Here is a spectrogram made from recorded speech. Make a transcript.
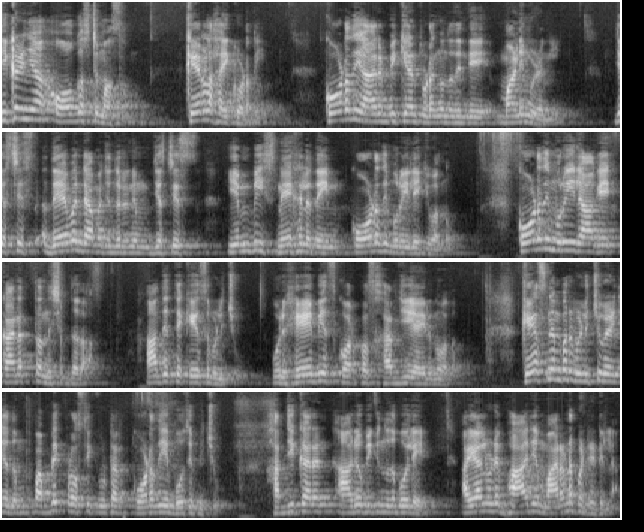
ഇക്കഴിഞ്ഞ ഓഗസ്റ്റ് മാസം കേരള ഹൈക്കോടതി കോടതി ആരംഭിക്കാൻ തുടങ്ങുന്നതിന്റെ മണിമുഴങ്ങി. ജസ്റ്റിസ് ദേവൻ രാമചന്ദ്രനും ജസ്റ്റിസ് എം ബി സ്നേഹലതയും കോടതി മുറിയിലേക്ക് വന്നു. കോടതി മുറിയിലാകെ കനത്ത നിശബ്ദത. ആദ്യത്തെ കേസ് വിളിച്ചു. ഒരു ഹേബിയസ് കോർപ്പസ് ഹർജിയായിരുന്നു അത്. കേസ് നമ്പർ വിളിച്ചു കഴിഞ്ഞതും പബ്ലിക് പ്രോസിക്യൂട്ടർ കോടതിയെ ബോധിപ്പിച്ചു. ഹർജിക്കാരൻ ആരോപിക്കുന്നത് പോലെ അയാളുടെ ഭാര്യ മരണപ്പെട്ടിട്ടില്ല.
